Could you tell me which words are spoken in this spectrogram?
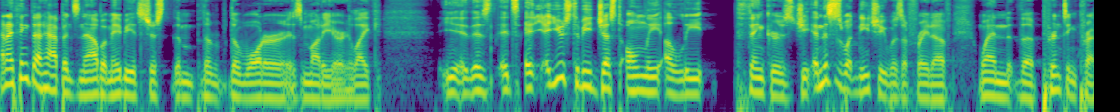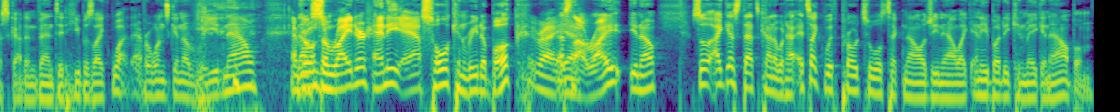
and I think that happens now. But maybe it's just the the, the water is muddier. Like it's it, it used to be just only elite thinkers and this is what nietzsche was afraid of when the printing press got invented. He was like what everyone's gonna read now? Now Everyone's a writer? any asshole can read a book? Right, that's yeah. not right you know? So i guess that's kind of what ha- it's like with pro tools technology now like anybody can make an album.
